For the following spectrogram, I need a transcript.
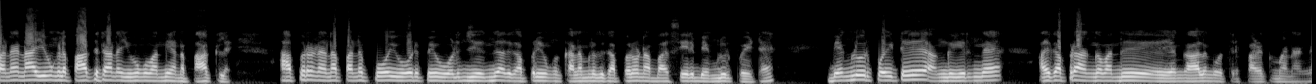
பண்ணேன் நான் இவங்கள பார்த்துட்டு ஆனால் இவங்க வந்து என்னை பார்க்கல. அப்புறம் நான் என்ன பண்ணேன் போய் ஓடி போய் ஒளிஞ்சிருந்து அதுக்கப்புறம் இவங்க கிளம்புனதுக்கப்புறம் நான் பஸ் ஏறி பெங்களூர் போயிட்டேன். பெங்களூர் போயிட்டு அங்கே இருந்தேன். அதுக்கப்புறம் அங்கே வந்து எங்கள் ஆளுங்க ஒருத்தர் பழக்கமானாங்க.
